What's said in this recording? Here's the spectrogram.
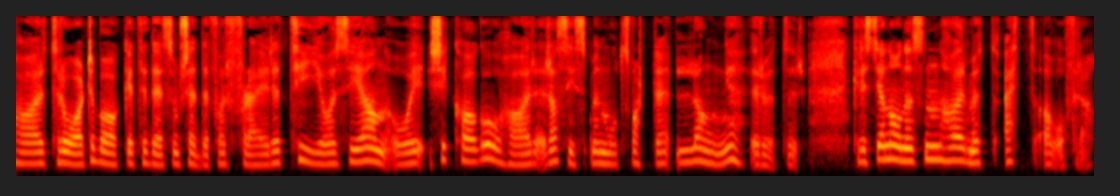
har tråder tilbake til det som skjedde for flere tiår siden, og i Chicago har rasismen mot svarte lange røtter. Christian Aanesen har møtt ett av ofra.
